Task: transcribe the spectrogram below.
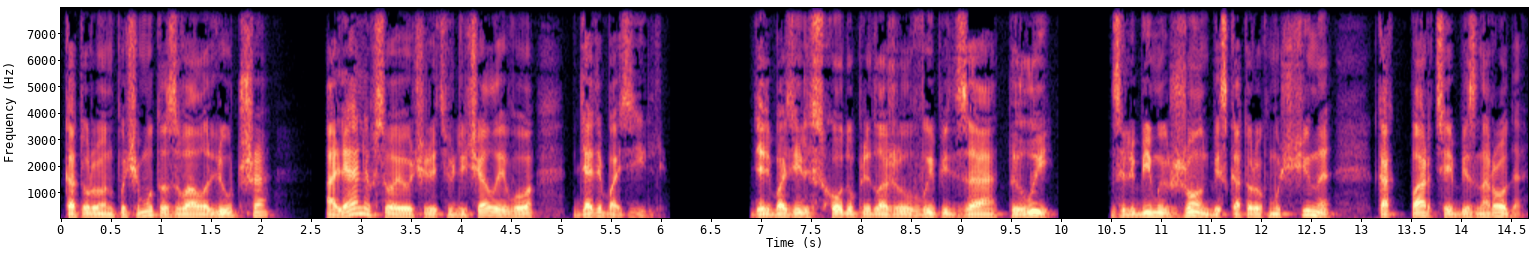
которую он почему-то звал Людша, а Ляля, в свою очередь, величала его дядя Базиль. Дядя Базиль сходу предложил выпить за тылы, за любимых жен, без которых мужчина, как партия без народа.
